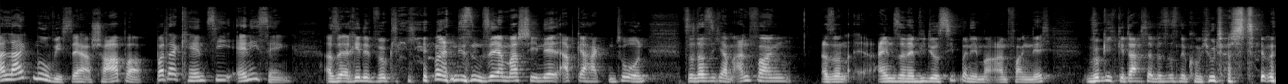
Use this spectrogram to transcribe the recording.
I like movies that are sharper, but I can't see anything. Also er redet wirklich immer in diesem sehr maschinell abgehackten Ton, sodass ich am Anfang also in einem seiner Videos sieht man ihn am Anfang nicht, wirklich gedacht habe, das ist eine Computerstimme.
